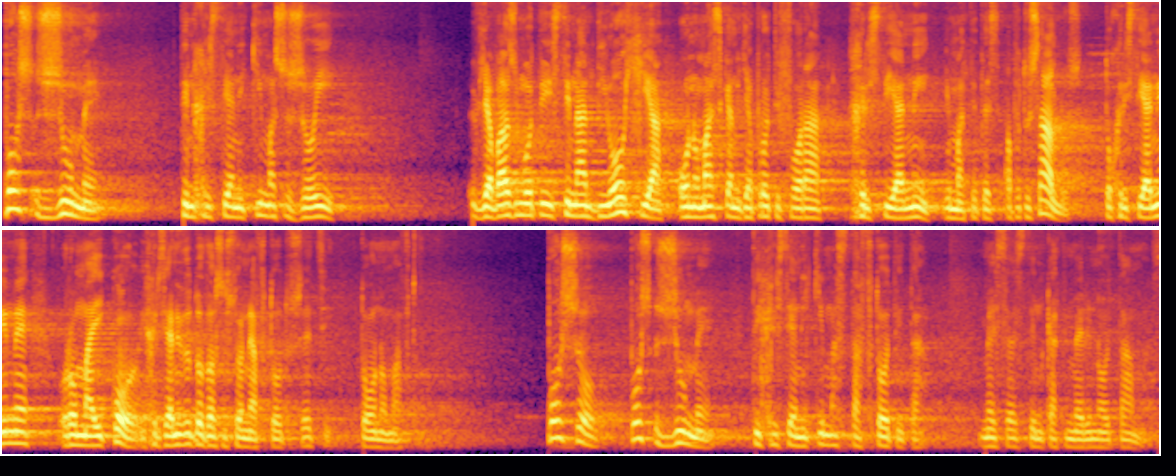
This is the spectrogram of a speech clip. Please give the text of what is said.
Πώς ζούμε την χριστιανική μας ζωή. Διαβάζουμε ότι στην Αντιόχεια ονομάστηκαν για πρώτη φορά χριστιανοί οι μαθητές από τους άλλους. Το χριστιανί είναι ρωμαϊκό. Οι χριστιανοί δεν το δώσαν στον εαυτό τους, έτσι, το όνομα αυτό. Πόσο, πώς ζούμε τη χριστιανική μας ταυτότητα μέσα στην καθημερινότητά μας.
